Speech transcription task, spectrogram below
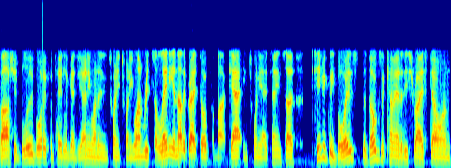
Barsha Blue Boy for Peter Lagagioni won it in 2021. Ritza Lenny, another great dog for Mark Gatt in 2018. So typically, boys, the dogs that come out of this race go on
